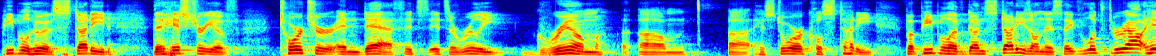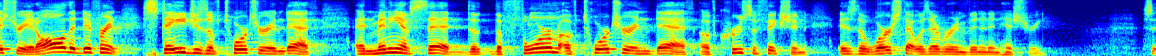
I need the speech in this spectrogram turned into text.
People who have studied the history of torture and death, it's, it's a really grim um, uh, historical study. But people have done studies on this. They've looked throughout history at all the different stages of torture and death. And many have said the, the form of torture and death of crucifixion is the worst that was ever invented in history. So,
